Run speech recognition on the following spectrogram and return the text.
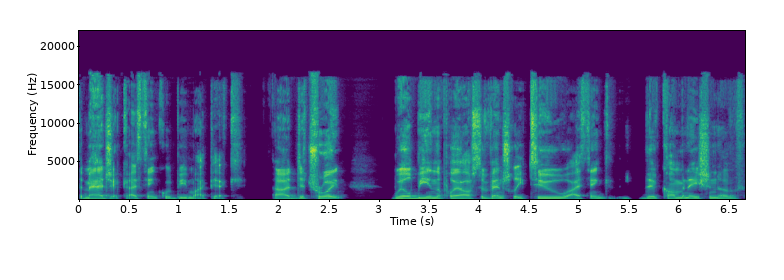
the Magic, I think, would be my pick. Uh, Detroit will be in the playoffs eventually too. I think the combination of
